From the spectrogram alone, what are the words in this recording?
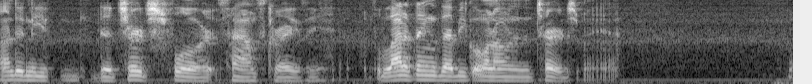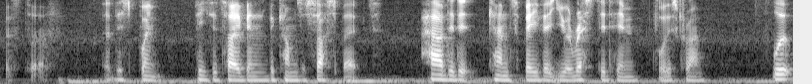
Underneath the church floor, it sounds crazy. It's a lot of things that be going on in the church, man. That's tough. At this point, Peter Tobin becomes a suspect. How did it come to be that you arrested him for this crime? Well,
